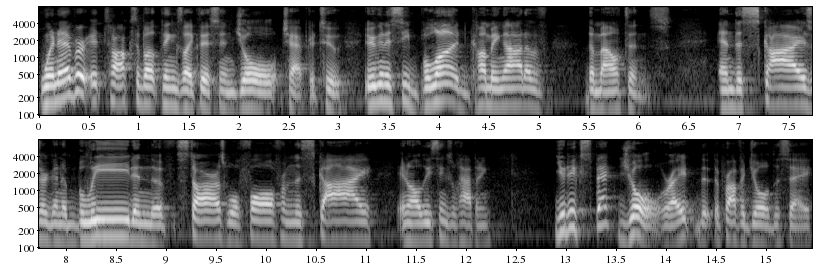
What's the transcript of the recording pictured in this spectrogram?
whenever it talks about things like this in Joel chapter 2, you're going to see blood coming out of the mountains, and the skies are going to bleed, and the stars will fall from the sky, and all these things will happen. You'd expect Joel, right, the, the prophet Joel, to say,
